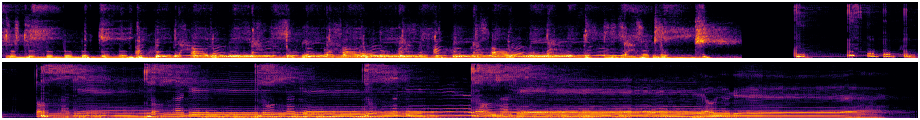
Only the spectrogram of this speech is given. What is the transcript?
Tornare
